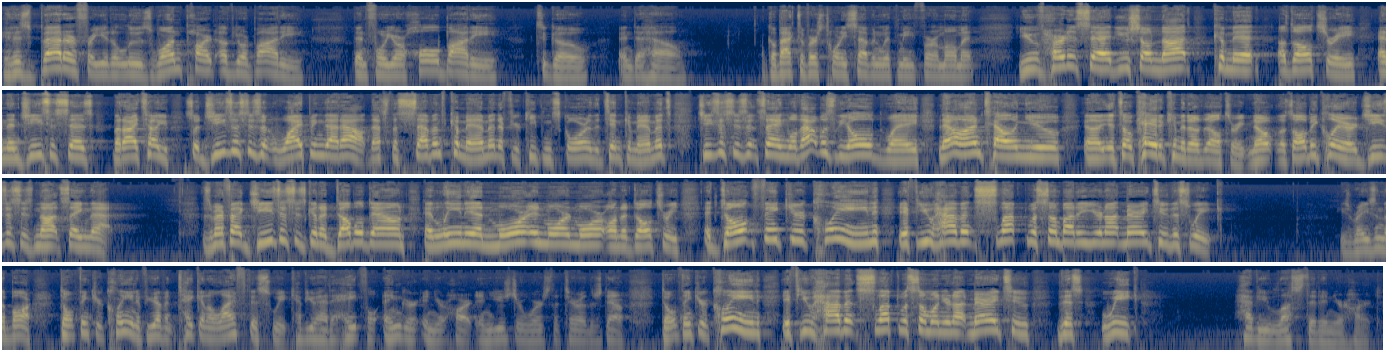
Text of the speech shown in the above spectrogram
It is better for you to lose one part of your body than for your whole body to go into hell. Go back to verse 27 with me for a moment. You've heard it said, You shall not commit adultery. And then Jesus says, But I tell you. So Jesus isn't wiping that out. That's the seventh commandment if you're keeping score in the Ten Commandments. Jesus isn't saying, Well, that was the old way. Now I'm telling you uh, it's okay to commit adultery. No, let's all be clear. Jesus is not saying that. As a matter of fact, Jesus is going to double down and lean in more and more and more on adultery. And don't think you're clean if you haven't slept with somebody you're not married to this week. He's raising the bar. Don't think you're clean if you haven't taken a life this week. Have you had hateful anger in your heart and used your words to tear others down? Don't think you're clean if you haven't slept with someone you're not married to this week. Have you lusted in your heart?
